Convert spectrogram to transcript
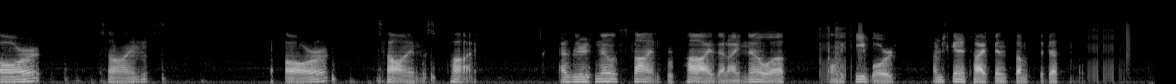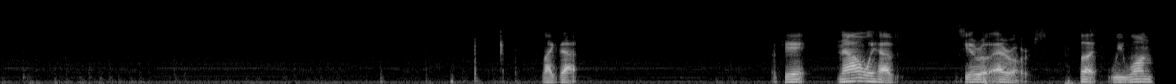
R times R times pi. As there is no sign for pi that I know of on the keyboard, I'm just going to type in some of the decimals. Like that. Okay, now we have zero errors, but we want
